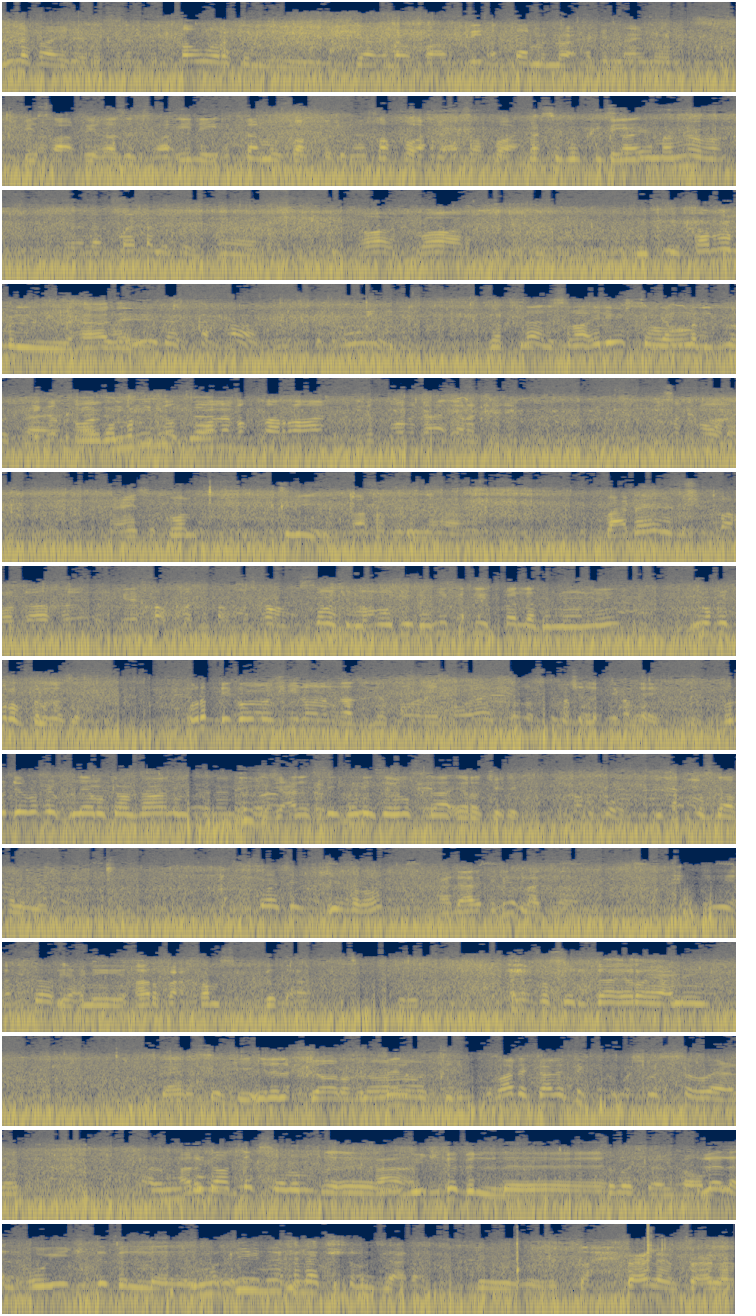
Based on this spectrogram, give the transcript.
منه فايده بس تطورت الشغلة وصار في أكثر من نوع حق النايلون. في صار في غزل إسرائيلي أكثر من صفه شوفها صفه واحدة أو صف واحد بس يقول في إسرائيل ممنوع. لانك ما يخلي شيء. هذا كبار يخرب ال- هذا. لا الاسرائيلي وش يسوون؟ يدمر البيوت يقطون. يقطونه بالقارات يقطونه دائرة كذي. يصكونه يعني يصكون كذي. طافت بالنهار بعدين الشفره داخل يخمس يخمس يخمس السمك اللي موجود هني كله يتفلت إنه هني يروح يضرب في الغزل ورد يقوموا يشيلون الغزل يخلص اللي فيه إيه. ورد يروح لمكان ثاني مثلا يجي على السيف هني يسوي نص دائرة كذي. يخمس داخل هنا. سمك يهرب هذا عدد كبير لكن أكثر يعني أربع خمس قطعة. تصير دائرة يعني. دائرة تصير إلى الاحجار هنا وهذا كان تكتب وش وش السر يعني؟ هذا كانت نفسها من آه، يجذب ال. لا لا هو يجذب ال الماكينه خليها تشتغل زيادة. صح. فعلا فعلا.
